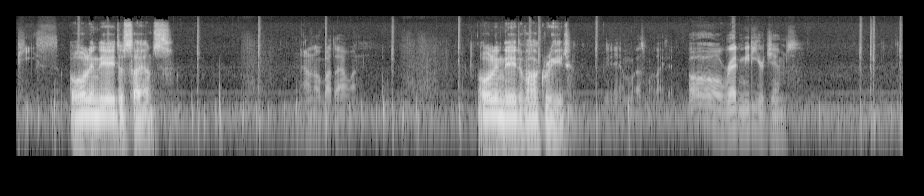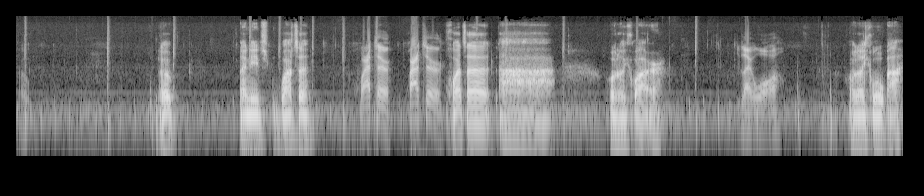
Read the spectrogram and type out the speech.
piece. All in the aid of science. I don't know about that one. All in the aid of our greed. Yeah, that's more like it. Oh, red meteor gems. Oh. Oh. I need water. Water, water. Water. Ah. I like water. You like water? I like water.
